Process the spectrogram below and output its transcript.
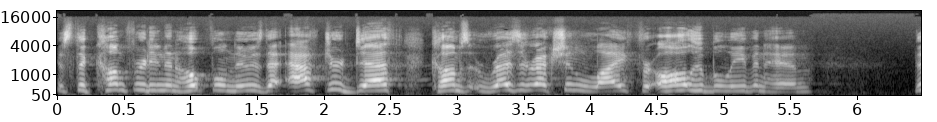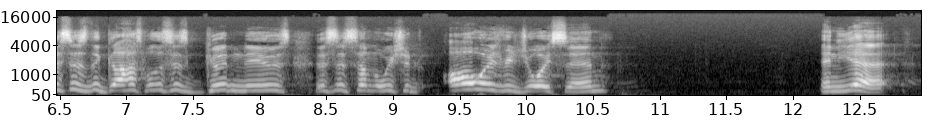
It's the comforting and hopeful news that after death comes resurrection life for all who believe in him. This is the gospel. This is good news. This is something we should always rejoice in. And yet,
